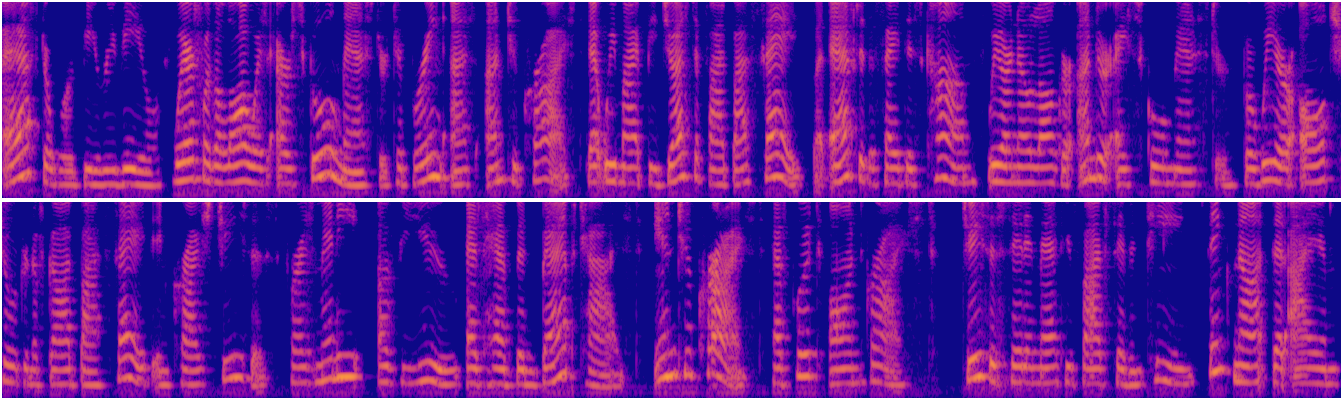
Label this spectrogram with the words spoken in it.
afterward be revealed. Wherefore the law was our schoolmaster to bring us unto Christ, that we might be justified by faith. But after the faith is come, we are no longer under a schoolmaster, for we are all children of God by faith in Christ Jesus. For as many of you as have been baptized into Christ have put on Christ. Jesus said in Matthew 5:17, "Think not that I am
